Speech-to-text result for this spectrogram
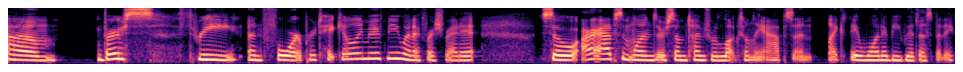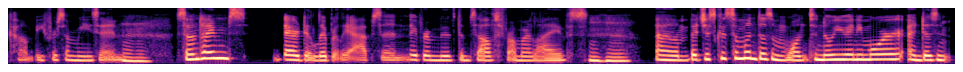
um, verse three and four particularly moved me when I first read it. So our absent ones are sometimes reluctantly absent, like they want to be with us but they can't be for some reason. Sometimes they're deliberately absent; they've removed themselves from our lives. Um, but just because someone doesn't want to know you anymore and doesn't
